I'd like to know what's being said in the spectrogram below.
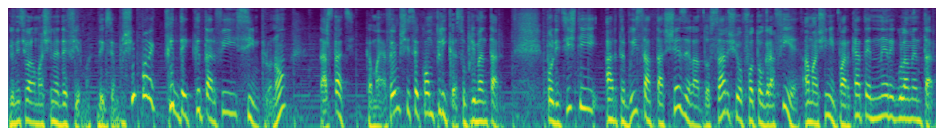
Gândiți-vă la mașină de firmă, de exemplu. Și pare cât de cât ar fi simplu, nu? Dar stați, că mai avem și se complică suplimentar. Polițiștii ar trebui să atașeze la dosar și o fotografie a mașinii parcate neregulamentar,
